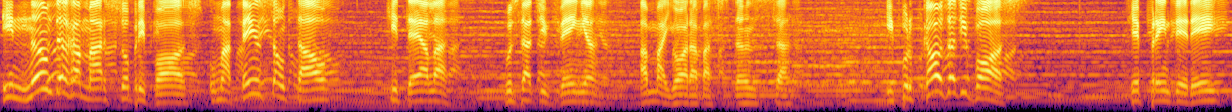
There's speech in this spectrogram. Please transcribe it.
e não derramar sobre vós uma bênção tal que dela vos advenha a maior abastança. E por causa de vós, repreenderei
